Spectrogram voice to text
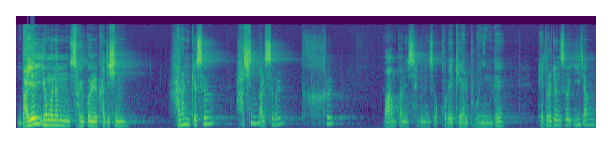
나의 영원한 소유권을 가지신 하나님께서 하신 말씀을 마음반에 새기면서 고백해야 할 부분인데 베드로전서 2장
